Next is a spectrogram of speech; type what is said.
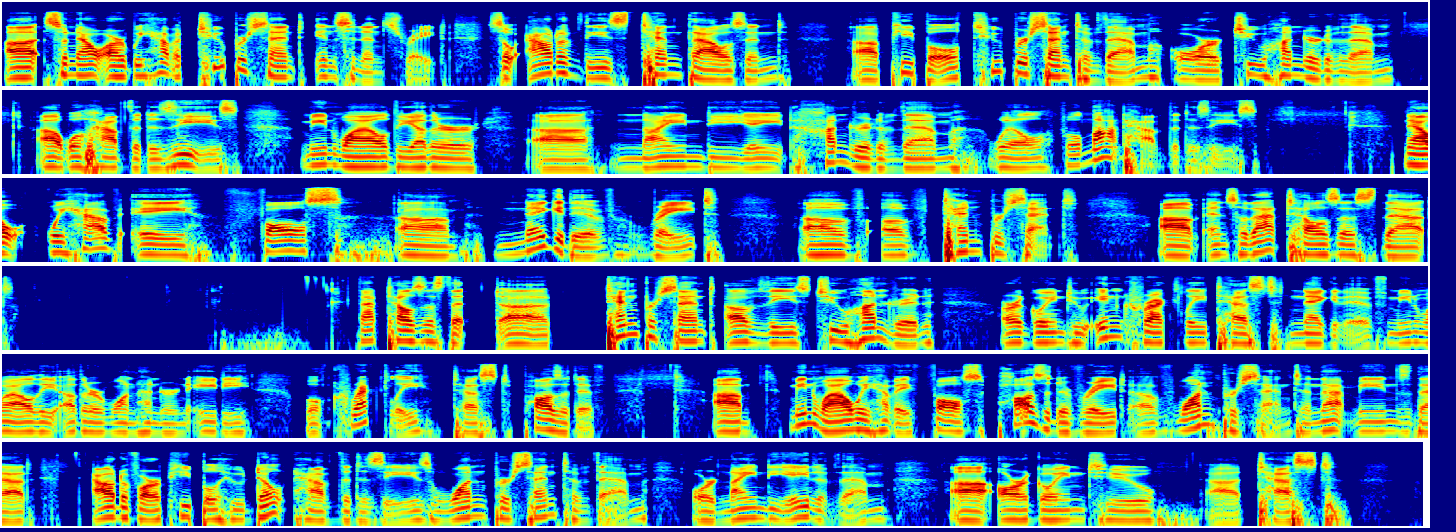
Uh, so now our, we have a 2% incidence rate. So out of these 10,000 uh, people, 2% of them, or 200 of them, uh, will have the disease. Meanwhile, the other uh, 9,800 of them will, will not have the disease. Now, we have a false um, negative rate of, of 10%. Um, and so that tells us that that tells us that 10% uh, of these 200 are going to incorrectly test negative. Meanwhile, the other 180 will correctly test positive. Um, meanwhile, we have a false positive rate of 1%, and that means that out of our people who don't have the disease, 1% of them, or 98 of them, uh, are going to uh, test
